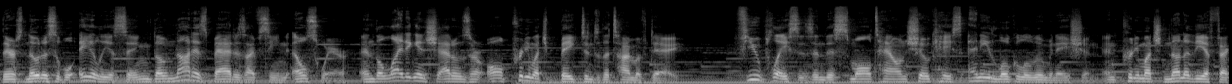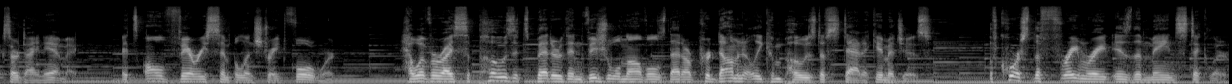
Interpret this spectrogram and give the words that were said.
There's noticeable aliasing, though not as bad as I've seen elsewhere, and the lighting and shadows are all pretty much baked into the time of day. Few places in this small town showcase any local illumination, and pretty much none of the effects are dynamic. It's all very simple and straightforward. However, I suppose it's better than visual novels that are predominantly composed of static images. Of course, the frame rate is the main stickler.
